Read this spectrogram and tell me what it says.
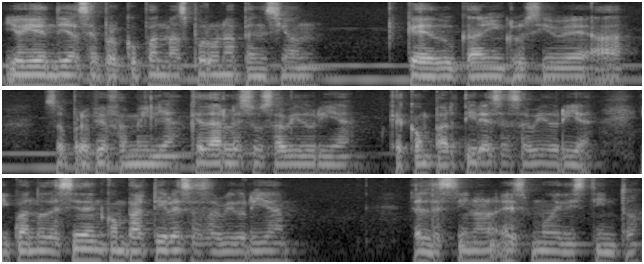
y hoy en día se preocupan más por una pensión que educar inclusive a su propia familia, que darle su sabiduría, que compartir esa sabiduría. Y cuando deciden compartir esa sabiduría, el destino es muy distinto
